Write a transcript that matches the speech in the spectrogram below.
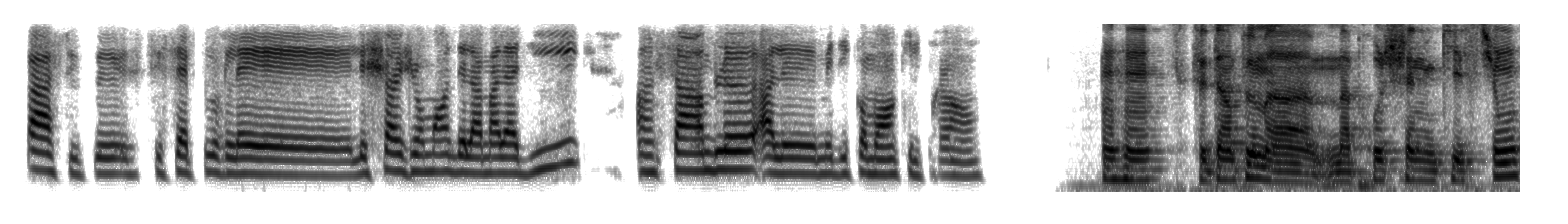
pas si, si c'est pour les, le changement de la maladie ensemble à les médicaments qu'il prend. Mhm. C'était un peu ma, ma prochaine question,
